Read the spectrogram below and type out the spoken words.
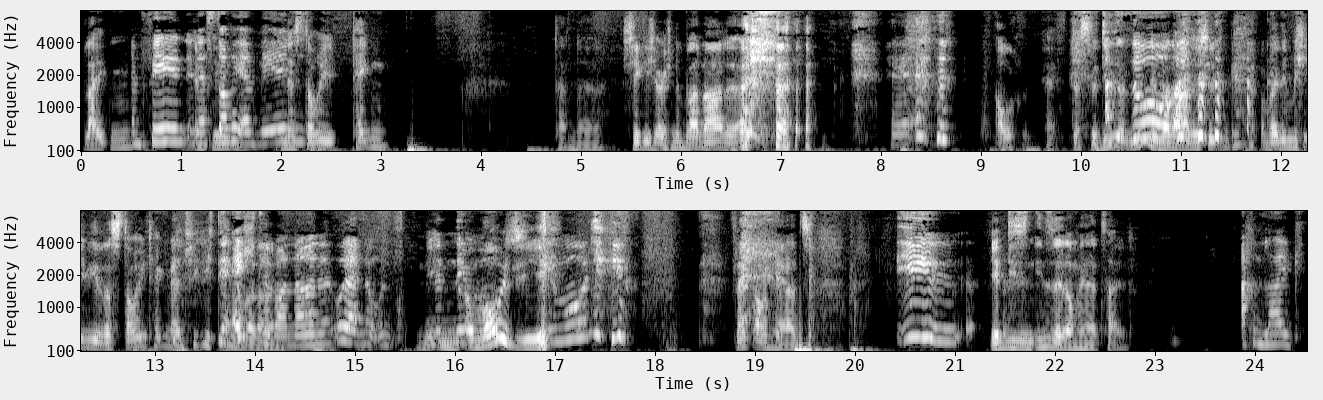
liken, Empfehlen. In der Empfehlen. Story erwähnen. in der Story taggen. Dann äh, schicke ich euch eine Banane. Hä? Auch, dass wir dieser so. eine Banane schicken. Und wenn die mich in ihre Story taggen, dann schicke ich dir Eine eine echte Banane. Banane. Oder eine, Nee, ein Emoji. Emoji. Vielleicht auch ein Herz. Ew. Ja, diesen Instagram-Herz halt. Ach, ein Like.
